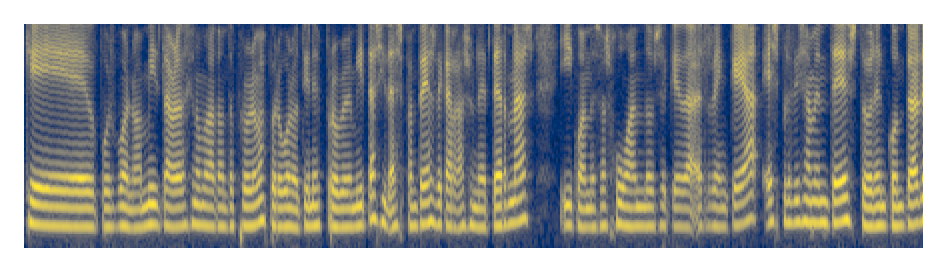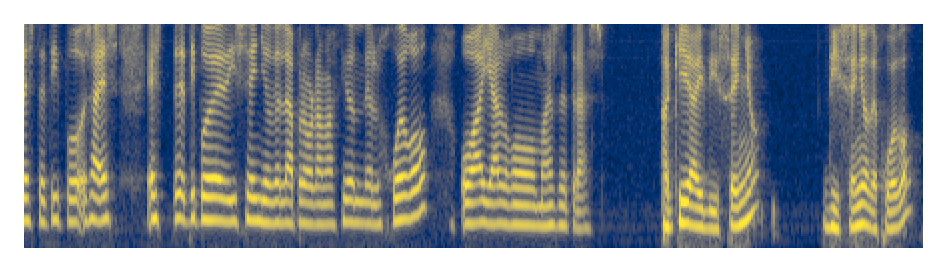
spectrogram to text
que pues bueno, a mí la verdad es que no me da tantos problemas, pero bueno, tienes problemitas y las pantallas de carga son eternas y cuando estás jugando se queda renquea, es precisamente esto, el encontrar este tipo, o sea, es este tipo de diseño de la programación del juego o hay algo más detrás. Aquí hay diseño, diseño de juego,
